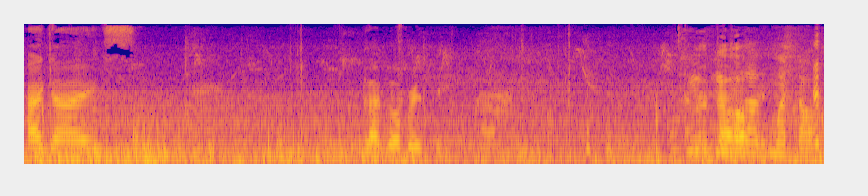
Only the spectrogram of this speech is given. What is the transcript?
Hi guys. Vlog overtake. Ano daw? Vlog mo to.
